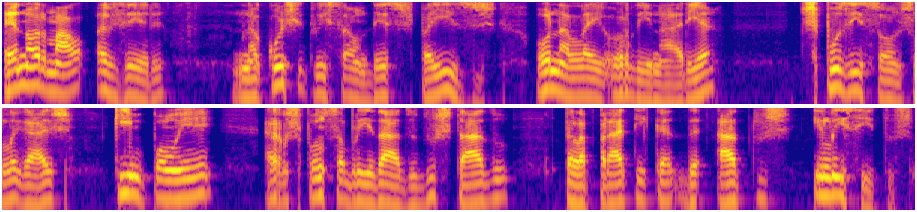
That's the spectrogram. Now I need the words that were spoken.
é normal haver na Constituição desses países ou na lei ordinária disposições legais que impõem a responsabilidade do Estado pela prática de atos ilícitos.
